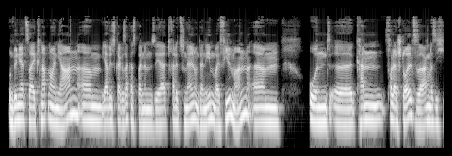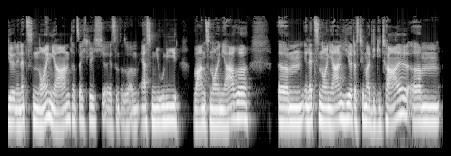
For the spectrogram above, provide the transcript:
und bin jetzt seit knapp neun Jahren, ähm, ja, wie du es gerade gesagt hast, bei einem sehr traditionellen Unternehmen, bei Vielmann. Ähm, und äh, kann voller Stolz sagen, dass ich hier in den letzten neun Jahren tatsächlich, äh, jetzt sind also am 1. Juni waren es neun Jahre, ähm, in den letzten neun Jahren hier das Thema digital ähm,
